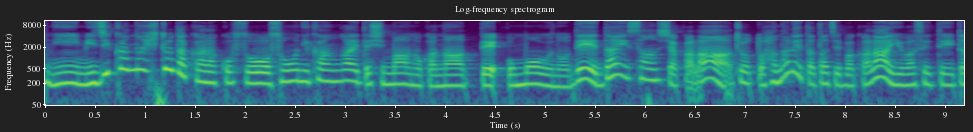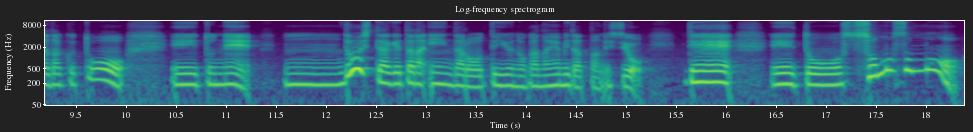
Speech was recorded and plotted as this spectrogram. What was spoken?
に身近な人だからこそそうに考えてしまうのかなって思うので第三者からちょっと離れた立場から言わせていただくとえっ、とねうんどうしてあげたらいいんだろうっていうのが悩みだったんですよ。で、えーと、そもそも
